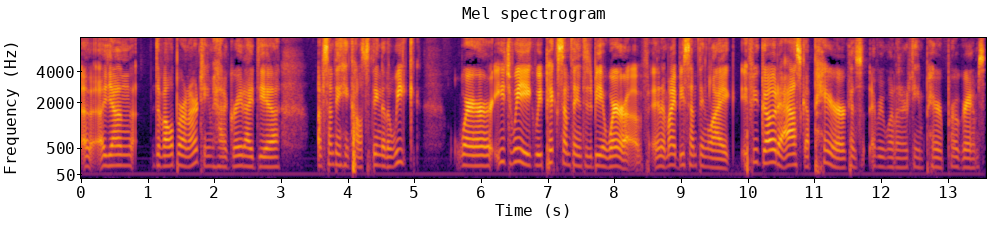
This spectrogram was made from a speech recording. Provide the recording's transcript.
a, a, young developer on our team had a great idea of something he calls thing of the week where each week we pick something to be aware of. And it might be something like if you go to ask a pair because everyone on our team pair programs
